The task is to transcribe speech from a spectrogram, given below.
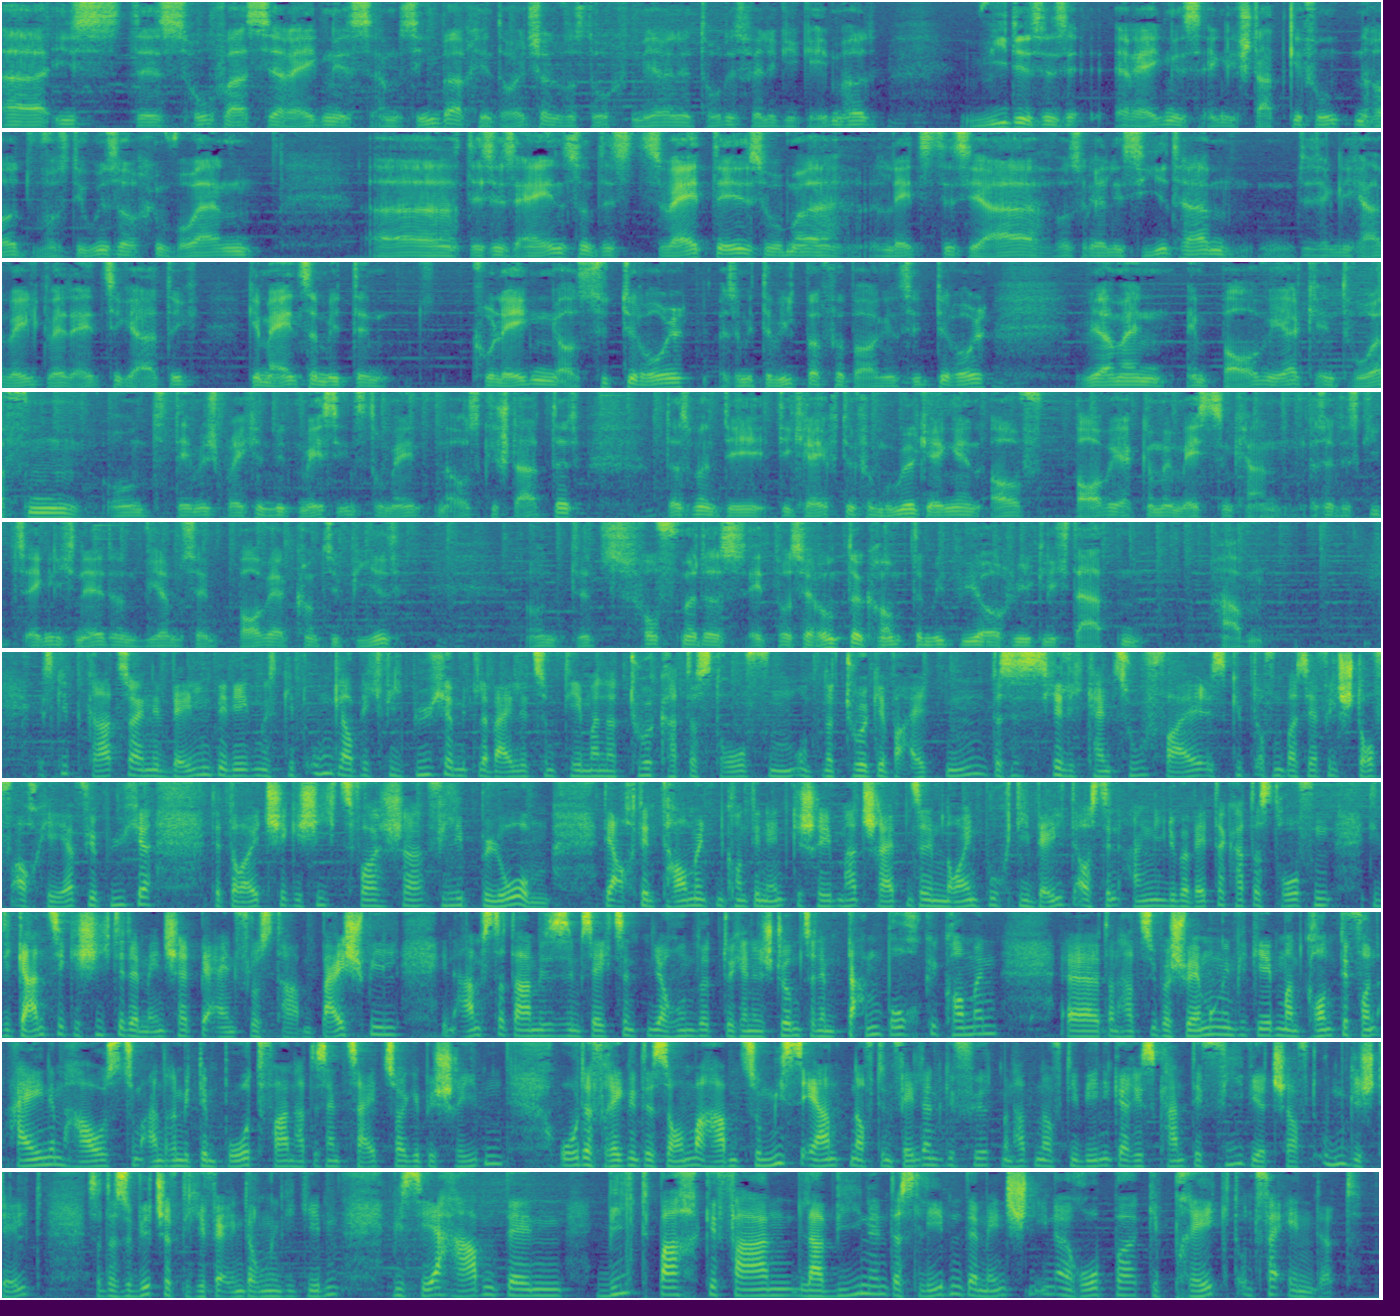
mhm. äh, ist das Hochwasserereignis am Simbach in Deutschland, was doch mehrere Todesfälle gegeben hat. Wie dieses Ereignis eigentlich stattgefunden hat, was die Ursachen waren, das ist eins. Und das zweite ist, wo wir letztes Jahr was realisiert haben, das ist eigentlich auch weltweit einzigartig, gemeinsam mit den Kollegen aus Südtirol, also mit der Wildbachverbauung in Südtirol. Wir haben ein, ein, Bauwerk entworfen und dementsprechend mit Messinstrumenten ausgestattet, dass man die, die Kräfte von Urgängen auf Bauwerk einmal messen kann. Also das gibt es eigentlich nicht und wir haben so ein Bauwerk konzipiert, und jetzt hoffen wir, dass etwas herunterkommt, damit wir auch wirklich Daten haben. Es gibt gerade so eine Wellenbewegung, es gibt unglaublich viele Bücher mittlerweile zum Thema Naturkatastrophen und Naturgewalten. Das ist sicherlich kein Zufall. Es gibt offenbar sehr viel Stoff auch her für Bücher. Der deutsche Geschichtsforscher Philipp Blom, der auch den taumelnden Kontinent geschrieben hat, schreibt in seinem neuen Buch Die Welt aus den Angeln über Wetterkatastrophen, die die ganze Geschichte der Menschheit beeinflusst haben. Beispiel, in Amsterdam ist es im 16. Jahrhundert durch einen Sturm zu einem Dammbruch gekommen. Äh, dann hat es Überschwemmungen gegeben. Man konnte von einem Haus zum anderen mit dem Boot fahren, hat es ein Zeit Zeitzeuge beschrieben. Oder verregnete Sommer haben zu Missernten auf den Feldern geführt. Man hat dann auf die weniger riskante Viehwirtschaft umgestellt. Es hat also wirtschaftliche Veränderungen gegeben. Wie sehr haben denn Wildbachgefahren, Lawinen das Leben der Menschen in Europa geprägt und verändert?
